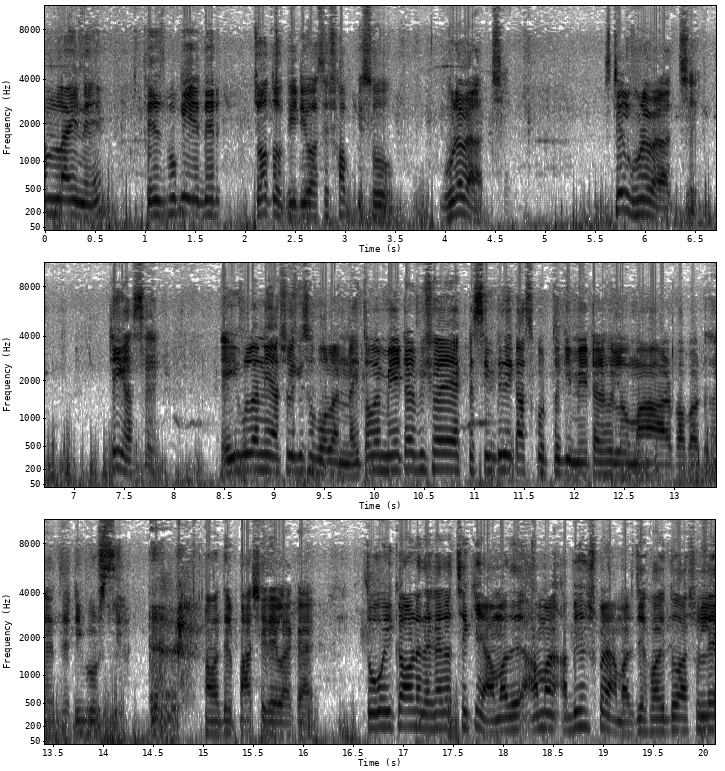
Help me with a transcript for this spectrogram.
অনলাইনে ফেসবুকে এদের যত ভিডিও আছে সব কিছু ঘুরে বেড়াচ্ছে। স্টিল ঘুরে বেড়াচ্ছে। ঠিক আছে? এইগুলা নিয়ে আসলে কিছু বলার নাই। তবে মেয়েটার বিষয়ে একটা সিম্পিতে কাজ করতো কি? মেয়েটার হলো মা আর বাবার যে ডিভোর্সি আমাদের পাশের এলাকায়। তো ওই কারণে দেখা যাচ্ছে কি, আমাদের, আমার, বিশেষ করে আমার, যে হয়তো আসলে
